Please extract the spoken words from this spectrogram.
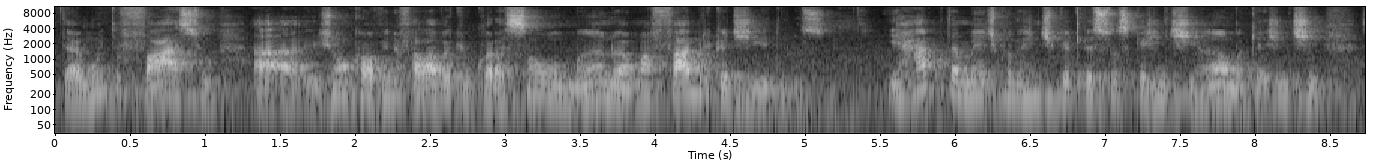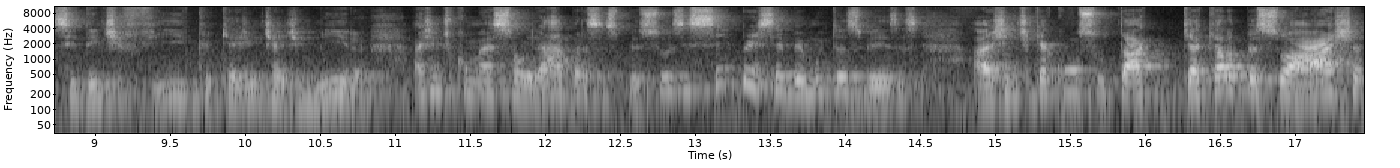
Então é muito fácil. João Calvino falava que o coração humano é uma fábrica de ídolos. E rapidamente, quando a gente vê pessoas que a gente ama, que a gente se identifica, que a gente admira, a gente começa a olhar para essas pessoas e, sem perceber muitas vezes, a gente quer consultar o que aquela pessoa acha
